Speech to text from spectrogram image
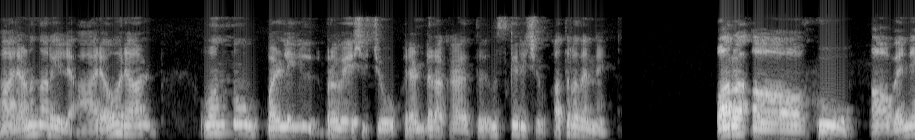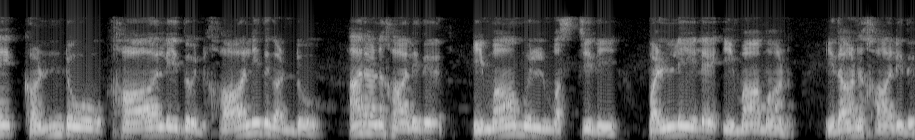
ആരാണെന്നറിയില്ല. ആരോ ഒരാൾ വന്നു പള്ളിയിൽ പ്രവേശിച്ചു രണ്ട് റക്കാലത്ത് നിസ്കരിച്ചു. അത്ര തന്നെ. അവനെ കണ്ടു ഖാലിദുൻ. ഖാലിദ് കണ്ടു. ആരാണ് ഖാലിദ്? ഇമാമുൽ മസ്ജിദി പള്ളിയിലെ ഇമാമാണ്. ഇതാണ് ഖാലിദ്.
